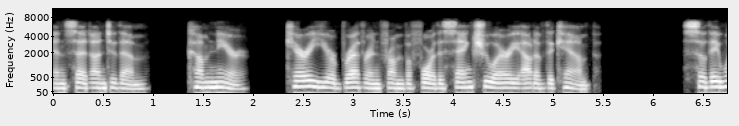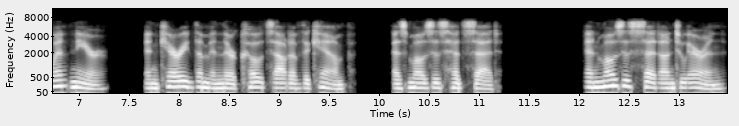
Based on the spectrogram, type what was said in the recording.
and said unto them, Come near, carry your brethren from before the sanctuary out of the camp. So they went near, and carried them in their coats out of the camp, as Moses had said. And Moses said unto Aaron,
